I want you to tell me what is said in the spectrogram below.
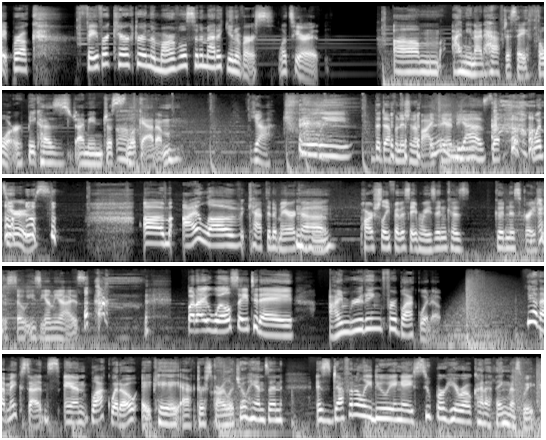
right, Brooke. Favorite character in the Marvel Cinematic Universe? Let's hear it. Um, I mean, I'd have to say Thor because I mean, just Ugh. look at him. Yeah, truly the definition of eye candy. yes. What's yours? Um, I love Captain America Mhm. partially for the same reason because goodness gracious, so easy on the eyes. but I will say today, I'm rooting for Black Widow. Yeah, that makes sense. And Black Widow, aka actor Scarlett Johansson, is definitely doing a superhero kind of thing this week.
